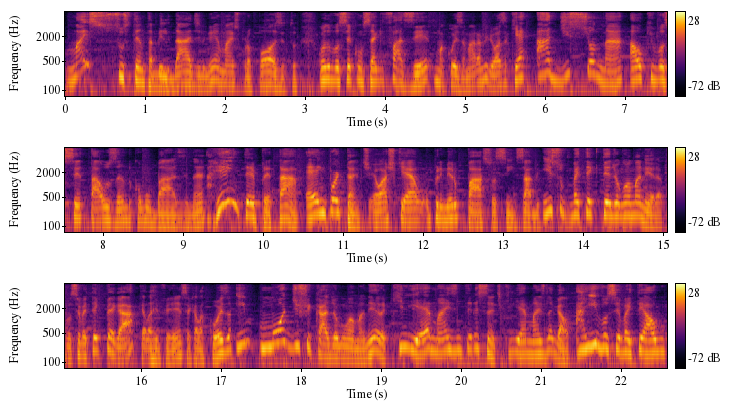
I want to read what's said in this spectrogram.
mais sustentabilidade, ele ganha mais propósito, quando você consegue fazer uma coisa maravilhosa, que é adicionar ao que você tá usando como base, né? Reinterpretar é importante, eu acho que é o primeiro passo, assim, sabe? Isso vai ter que ter de alguma maneira. Você vai ter que pegar aquela referência, aquela coisa e modificar de alguma maneira que lhe é mais interessante, que lhe é mais legal. Aí você vai ter algo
